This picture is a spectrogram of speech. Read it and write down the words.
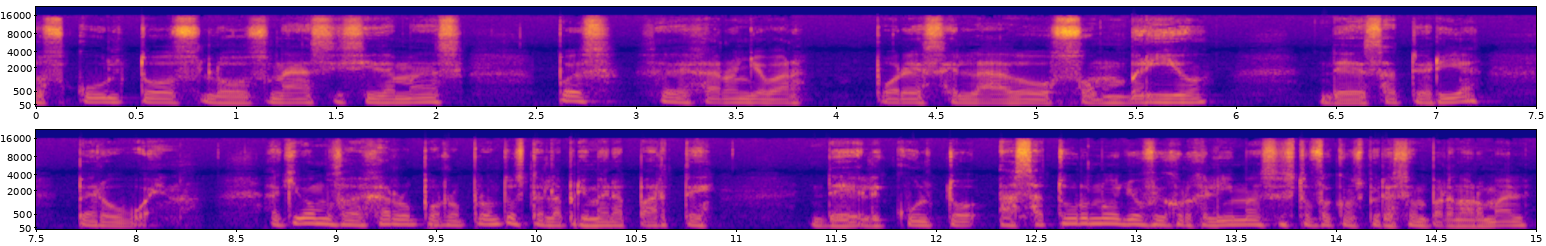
los cultos, los nazis y demás, pues se dejaron llevar por ese lado sombrío de esa teoría, pero bueno, aquí vamos a dejarlo por lo pronto hasta la primera parte del culto a Saturno. Yo fui Jorge Limas, esto fue Conspiración Paranormal.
